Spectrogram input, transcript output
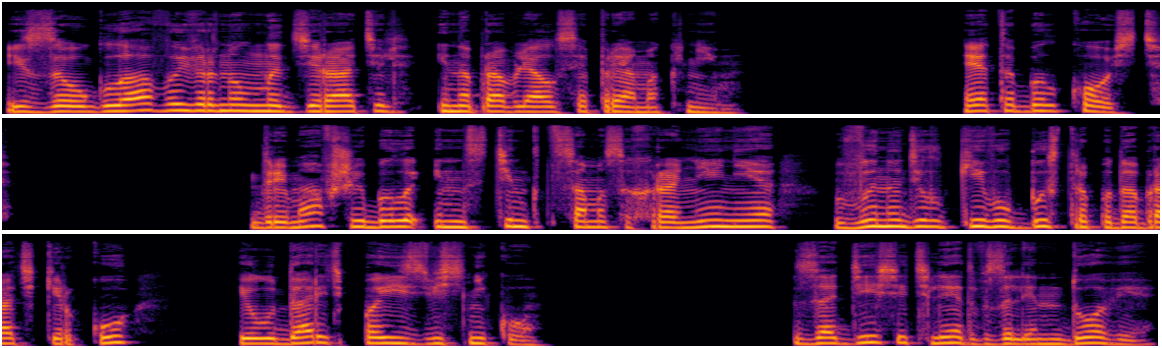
Из-за угла вывернул надзиратель и направлялся прямо к ним. Это был Кость. Дремавший было инстинкт самосохранения вынудил Киву быстро подобрать кирку и ударить по известняку. За десять лет в Залендове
